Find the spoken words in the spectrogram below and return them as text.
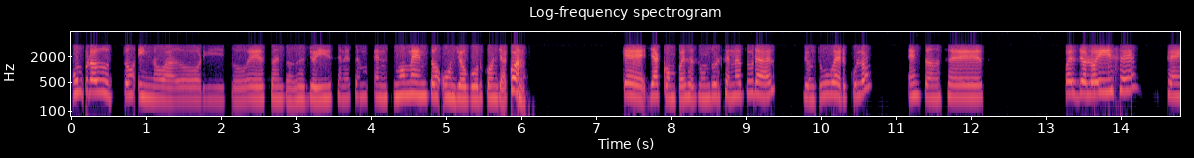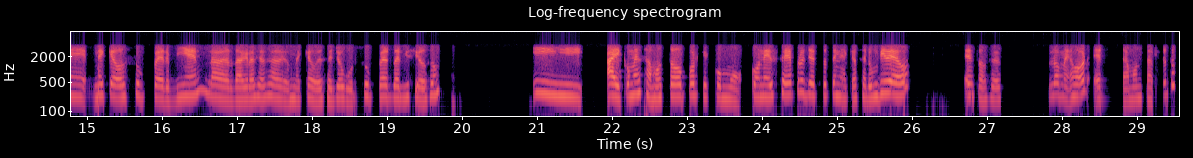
un producto innovador y todo eso, entonces yo hice en ese, en ese momento un yogur con yacón, que yacón pues es un dulce natural de un tubérculo entonces, pues yo lo hice, me quedó súper bien, la verdad, gracias a Dios me quedó ese yogur súper delicioso. Y ahí comenzamos todo porque como con ese proyecto tenía que hacer un video, entonces lo mejor era montar YouTube.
